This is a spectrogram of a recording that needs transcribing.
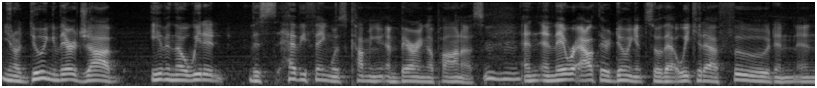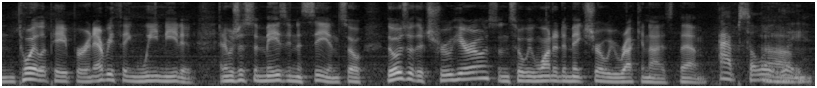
you know, doing their job, even though we didn't. This heavy thing was coming and bearing upon us, Mm-hmm. and and they were out there doing it so that we could have food and, and toilet paper and everything we needed, and it was just amazing to see. And so those are the true heroes, and so we wanted to make sure we recognized them Absolutely. um,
